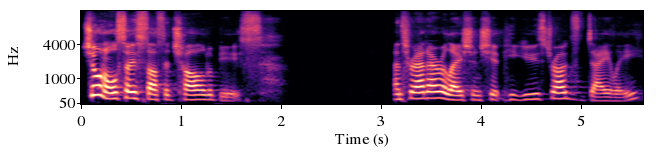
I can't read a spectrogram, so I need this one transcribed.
Sean also suffered child abuse. And throughout our relationship, he used drugs daily,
